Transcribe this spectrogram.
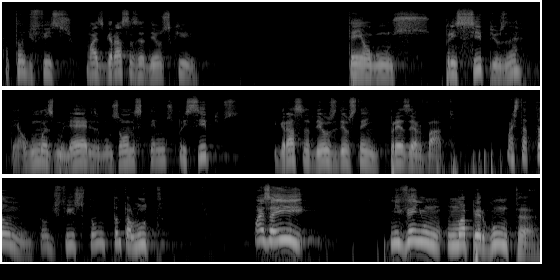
está tão difícil, mas graças a Deus que tem alguns princípios, né? Tem algumas mulheres, alguns homens que têm uns princípios. E graças a Deus, Deus tem preservado. Mas está tão, tão difícil, tão, tanta luta. Mas aí me vem um, uma pergunta:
